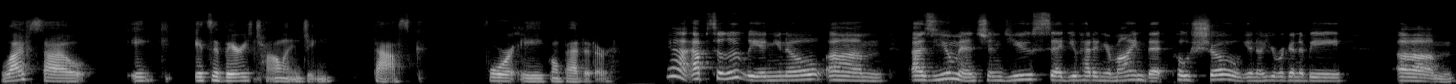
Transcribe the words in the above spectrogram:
lifestyle, it, it's a very challenging task for a competitor. Yeah, absolutely. And you know, um, as you mentioned, you said you had in your mind that post show, you know, you were going to be um,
